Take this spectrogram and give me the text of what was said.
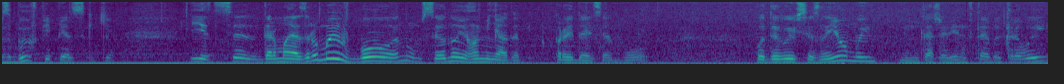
збив піпець скільки. І це дарма я зробив, бо ну, все одно його міняти прийдеться. Бо подивився знайомий, він каже, він в тебе кривий,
